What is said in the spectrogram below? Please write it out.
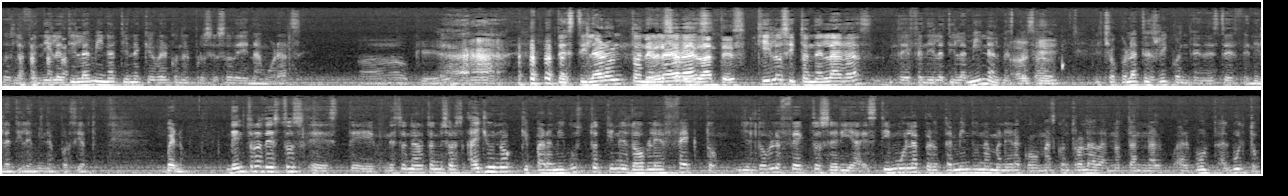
Pues la feniletilamina tiene que ver con el proceso de enamorarse. Ah, ok. Ah, destilaron toneladas, antes. kilos y toneladas de feniletilamina el mes pasado. El chocolate es rico en, en este feniletilamina, por cierto. Bueno, dentro de estos, este, de estos neurotransmisores hay uno que para mi gusto tiene doble efecto. Y el doble efecto sería estimula, pero también de una manera como más controlada, no tan al, al bulto.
